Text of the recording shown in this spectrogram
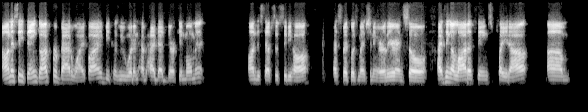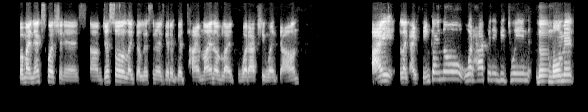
Honestly, thank God for bad Wi-Fi because we wouldn't have had that Durkan moment on the steps of City Hall, as Beck was mentioning earlier. And so I think a lot of things played out. Um, but my next question is, um, just so like the listeners get a good timeline of like what actually went down. I like I think I know what happened in between the moment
